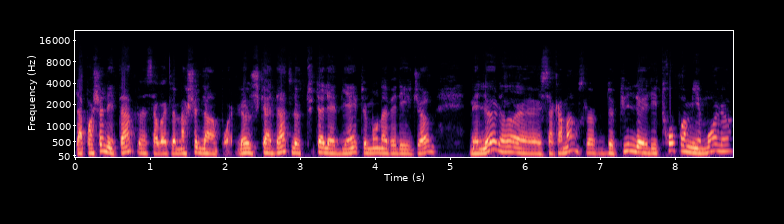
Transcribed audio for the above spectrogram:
la prochaine étape, là, ça va être le marché de l'emploi. Là, jusqu'à date, là, tout allait bien, tout le monde avait des jobs. Mais là, là, euh, ça commence. Là. Depuis le- les trois premiers mois, là,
